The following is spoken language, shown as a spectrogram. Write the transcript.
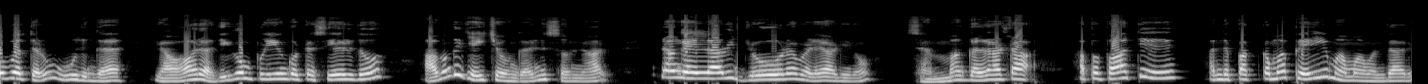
ஒவ்வொருத்தரும் ஊதுங்க. யார் அதிகம் புளியங்கொட்டை சேருதோ அவங்க ஜெயிச்சவங்கன்னு சொன்னார். நாங்கள் எல்லாரும் ஜோராக விளையாடினோம். செம்ம கலாட்டா. அப்போ பார்த்து அந்த பக்கமாக பெரிய மாமா வந்தார்.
